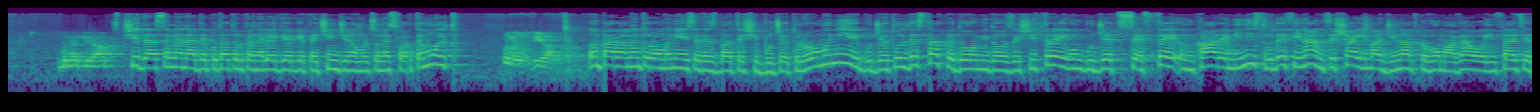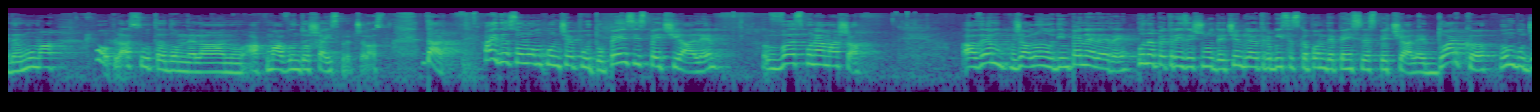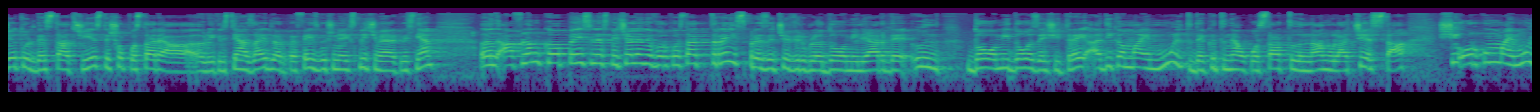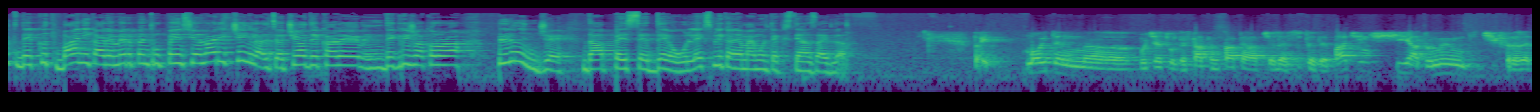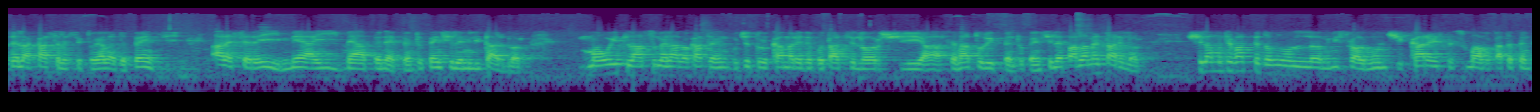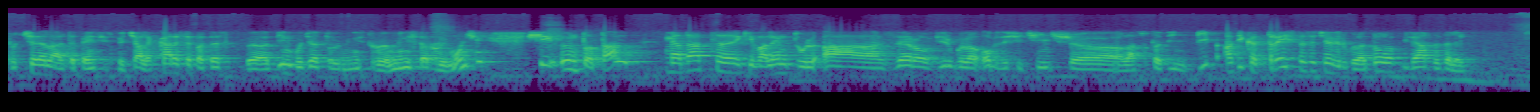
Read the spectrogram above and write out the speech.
Bună ziua! Și de asemenea, deputatul PNL, Gheorghe Pecingină. Mulțumesc foarte mult! Bună ziua! În Parlamentul României se dezbate și bugetul României, bugetul de stat pe 2023, un buget SF în care ministrul de finanțe și-a imaginat că vom avea o inflație de numai 8%, domne, la anul, acum având o 16%. Dar, haideți să o luăm cu începutul. Pensii speciale, vă spuneam așa, avem jalonul din PNRR. Până pe 31 decembrie ar trebui să scăpăm de pensiile speciale. Doar că în bugetul de stat, și este și o postare a lui Cristian Zaidler pe Facebook și ne explici mai Cristian, aflăm că pensiile speciale ne vor costa 13,2 miliarde în 2023, adică mai mult decât ne-au costat în anul acesta și oricum mai mult decât banii care merg pentru pensionarii ceilalți, aceia de, care, de grija cărora plânge da, PSD-ul. Explică-ne mai multe, Cristian Zaidler. Păi, mă uit în uh, bugetul de stat, în toate acele sute de pagini și adunând cifrele de la casele sectoriale de pensii, ale SRI, MEAI, MEAPN, pentru pensiile militarilor, mă uit la sumele alocate în bugetul Camerei Deputaților și a Senatului pentru pensiile parlamentarilor. Și l-am întrebat pe domnul ministru al muncii care este suma alocată pentru celelalte pensii speciale care se plătesc uh, din bugetul Ministerului Muncii și în total mi-a dat echivalentul a 0,85% din PIB, adică 13,2 miliarde de lei.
